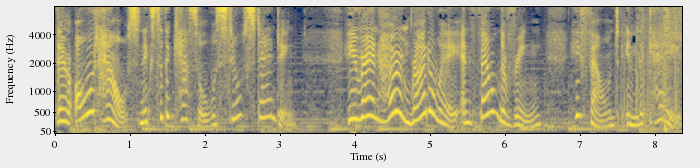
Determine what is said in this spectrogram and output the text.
Their old house next to the castle was still standing. He ran home right away and found the ring he found in the cave.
